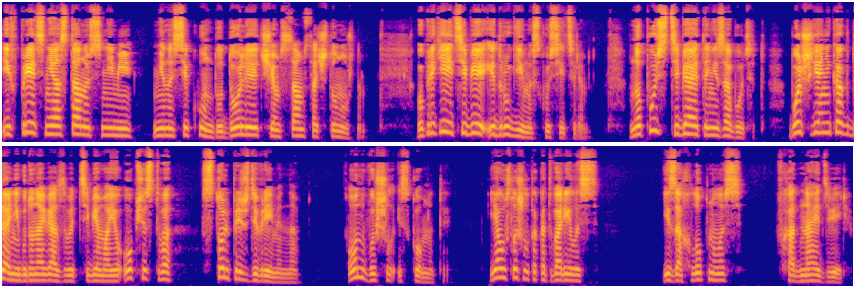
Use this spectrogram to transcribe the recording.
и впредь не останусь с ними ни на секунду долее, чем сам сочту нужным, вопреки и тебе, и другим искусителям. Но пусть тебя это не заботит. Больше я никогда не буду навязывать тебе мое общество столь преждевременно». Он вышел из комнаты. Я услышал, как отворилась и захлопнулась входная дверь.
